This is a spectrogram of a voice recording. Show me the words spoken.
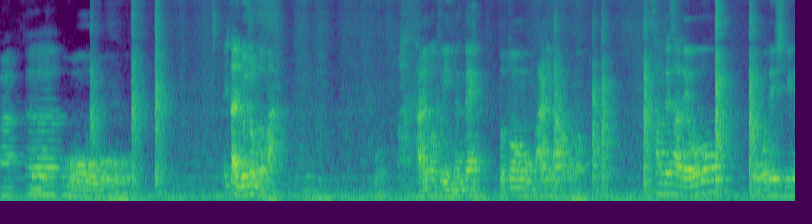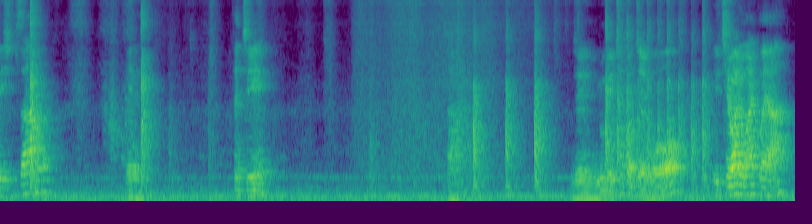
아, 어, 5 5 일단 요 정도만. 다른 것도 있는데 보통 많이 나오는 거. 3대 4대 5 5대 12대 13 얘는 됐지? 자 이제 요게 첫 번째고 이 재활용할 거야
